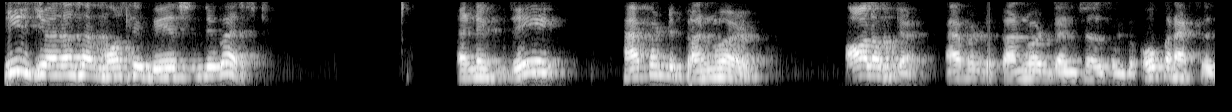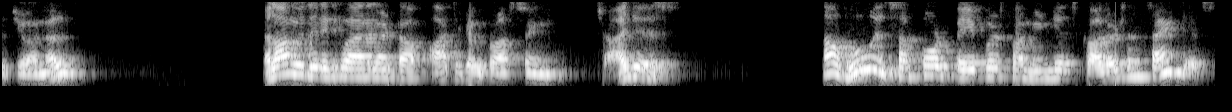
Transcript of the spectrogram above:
these journals are mostly based in the West, and if they happen to convert, all of them happened to convert themselves into open access journals, along with the requirement of article processing charges. Now, who will support papers from Indian scholars and scientists?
